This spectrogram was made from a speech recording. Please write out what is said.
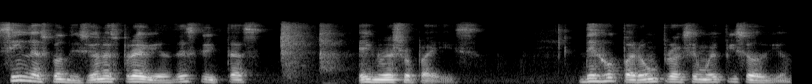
sin las condiciones previas descritas en nuestro país. Dejo para un próximo episodio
